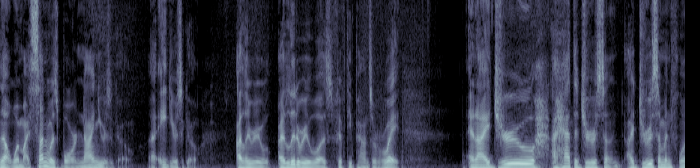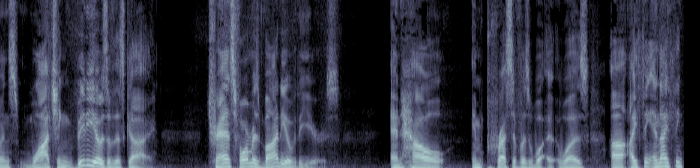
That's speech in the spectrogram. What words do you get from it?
no. When my son was born nine years ago, uh, eight years ago, I literally I literally was fifty pounds overweight. and I drew I had to drew some I drew some influence watching videos of this guy transform his body over the years and how impressive was what it was uh, I think and I think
